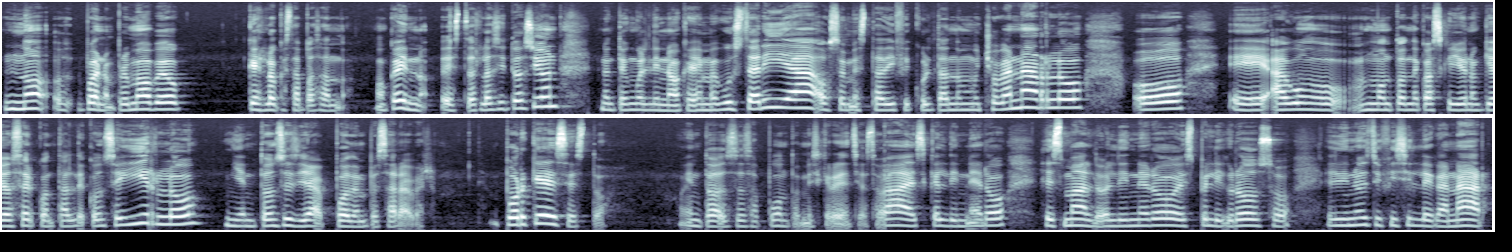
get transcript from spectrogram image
no, bueno, primero veo qué es lo que está pasando. Ok, no, esta es la situación, no tengo el dinero que a mí me gustaría, o se me está dificultando mucho ganarlo, o eh, hago un montón de cosas que yo no quiero hacer con tal de conseguirlo, y entonces ya puedo empezar a ver. ¿Por qué es esto? Entonces apunto mis creencias. Ah, es que el dinero es malo, el dinero es peligroso, el dinero es difícil de ganar.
